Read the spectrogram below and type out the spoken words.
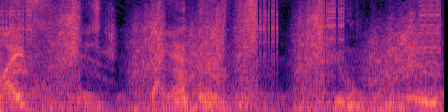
Wife is Diane. You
